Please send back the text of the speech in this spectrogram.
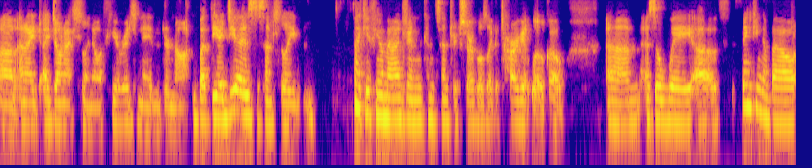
Um, and I, I don't actually know if he originated or not. But the idea is essentially like if you imagine concentric circles like a target logo um, as a way of thinking about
